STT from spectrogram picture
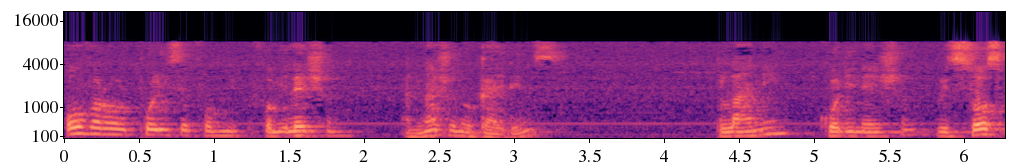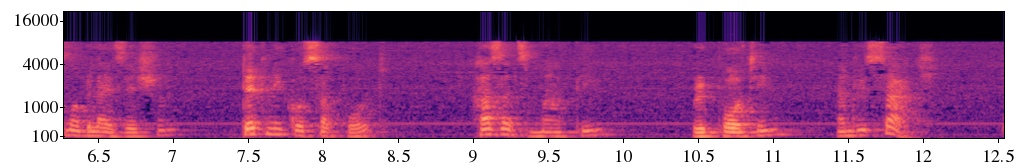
overall policy form formulation and national guidance, planning, coordination, resource mobilization, technical support, hazards mapping, reporting, and research.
